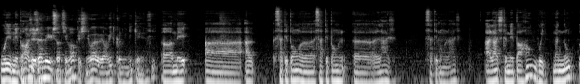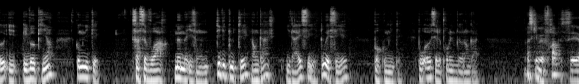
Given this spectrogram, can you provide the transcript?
oui, mais par Moi, j'ai jamais eu le sentiment que les Chinois avaient envie de communiquer. Euh, mais euh, ça dépend, ça dépend l'âge. Ça dépend l'âge. À l'âge de mes parents, oui. Maintenant, eux, ils, veulent bien communiquer. Ça se voit. Même ils ont une difficulté langage. Il a essayé, tout essayé pour communiquer. Pour eux, c'est le problème de langage. Ce qui me frappe, c'est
